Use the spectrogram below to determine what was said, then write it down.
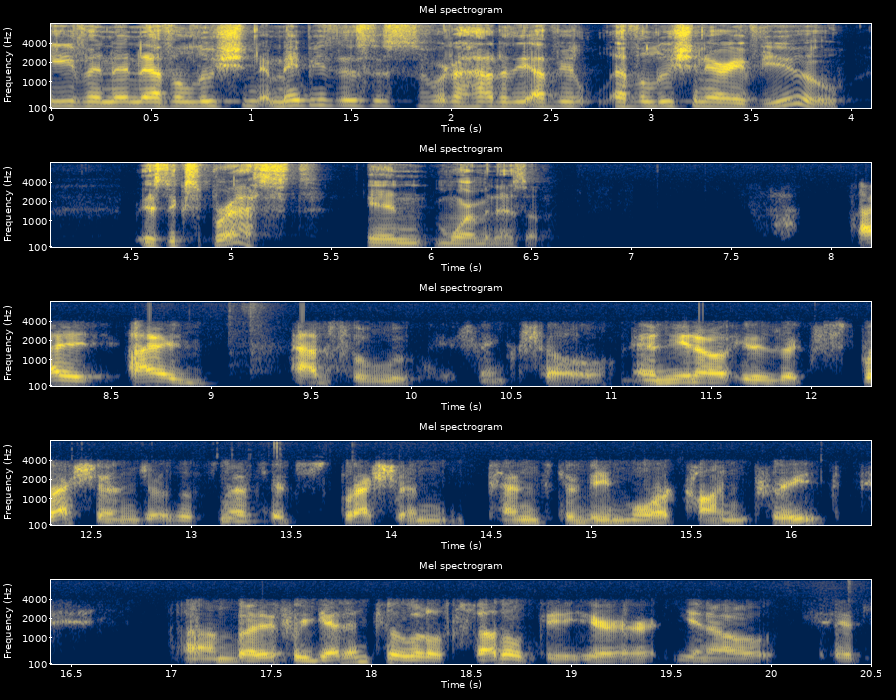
even an evolution. Maybe this is sort of how the evolutionary view is expressed in Mormonism. I I absolutely think so. And you know, his expression, Joseph Smith's expression, tends to be more concrete. Um, but if we get into a little subtlety here, you know, it's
